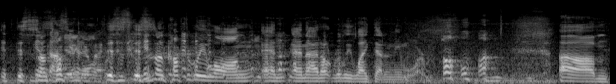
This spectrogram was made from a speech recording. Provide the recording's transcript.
it, this is uncomfortable. This is this is uncomfortably long, and and I don't really like that anymore. Um,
